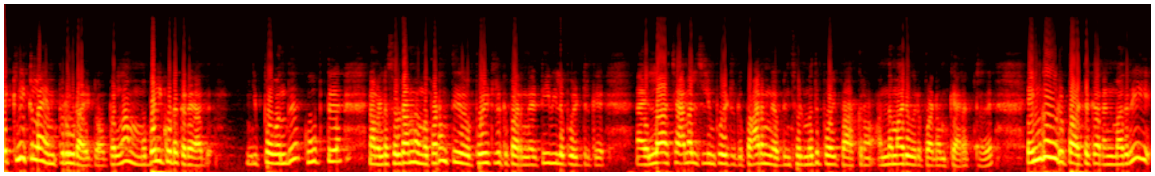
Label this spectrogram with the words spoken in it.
டெக்னிக்கலாக இம்ப்ரூவ்ட் ஆயிட்டோம். அப்போல்லாம் மொபைல் கூட கிடையாது. இப்போ வந்து கூப்பிட்டு நம்மள்ட்ட சொல்கிறாங்க உங்கள் படம் தி- போயிட்டு பாருங்க டிவியில் போயிட்டுருக்கு. எல்லா சேனல்ஸ்லையும் போயிட்டு இருக்கு பாருங்க அப்படின்னு சொல்லும்போது போய் பார்க்குறோம். அந்த மாதிரி ஒரு படம் கேரக்டர் எங்கள் ஒரு பாட்டுக்காரன் மாதிரி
